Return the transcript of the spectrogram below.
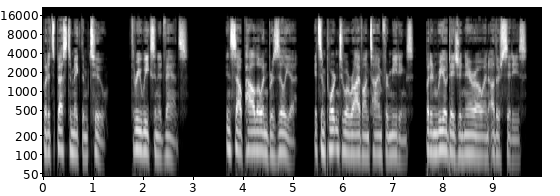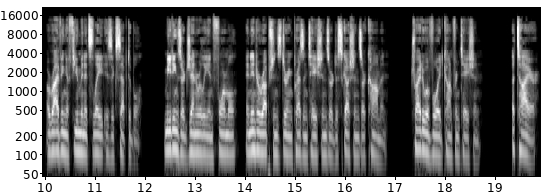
but it's best to make them two, three weeks in advance. In Sao Paulo and Brasilia, it's important to arrive on time for meetings, but in Rio de Janeiro and other cities, arriving a few minutes late is acceptable. Meetings are generally informal, and interruptions during presentations or discussions are common. Try to avoid confrontation. Attire.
